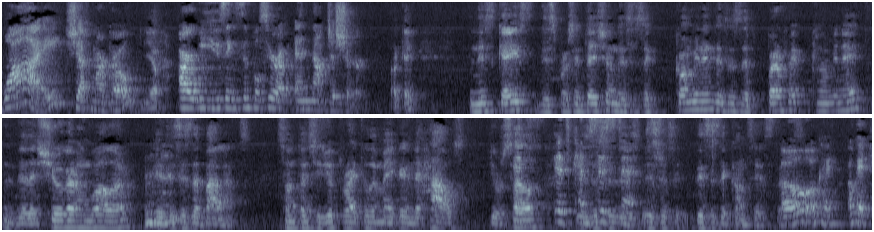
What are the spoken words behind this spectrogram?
why, Chef Marco, Yep. are we using simple syrup and not just sugar? Okay. In this case, this presentation, this is a combinant. This is the perfect combinate. The, the sugar and water. Okay, Mhm. this is the balance. Sometimes if you try to make it in the house yourself, It's, it's this is- consistent. This, is, this is the consistency. Oh, okay, okay.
